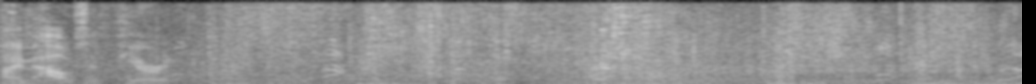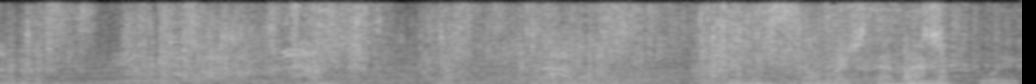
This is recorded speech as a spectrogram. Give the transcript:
I'm out of fury. so much damage. I'm afraid.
